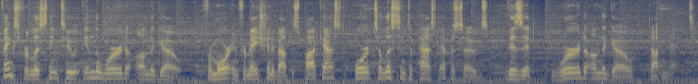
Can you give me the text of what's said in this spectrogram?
Thanks for listening to In the Word on the Go. For more information about this podcast or to listen to past episodes, visit wordonthego.net.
